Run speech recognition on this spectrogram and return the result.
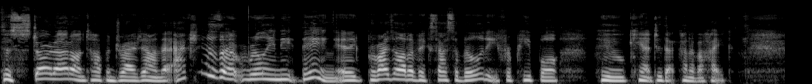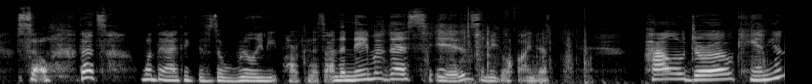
to start out on top and drive down, that actually is a really neat thing. It provides a lot of accessibility for people who can't do that kind of a hike. So that's one thing I think this is a really neat park for this. And the name of this is, let me go find it, Palo Duro Canyon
